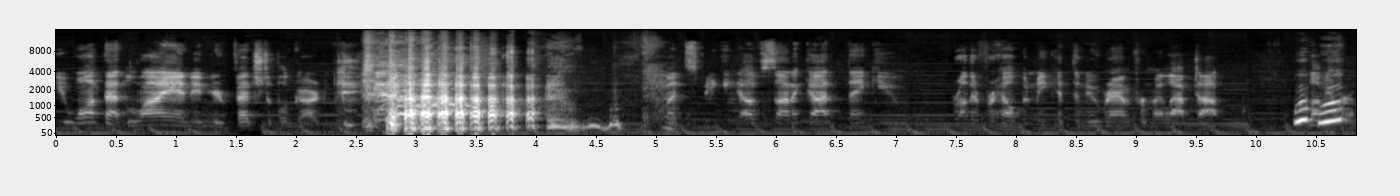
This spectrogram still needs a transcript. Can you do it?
you want that lion in your vegetable garden. But speaking of Sonic God, thank you, brother, for helping me get the new RAM for my laptop. Whoop, Love whoop. bro.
